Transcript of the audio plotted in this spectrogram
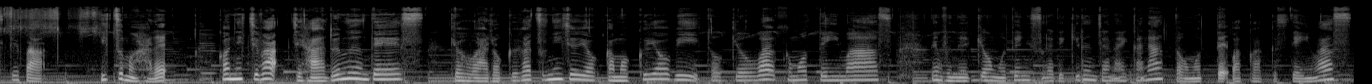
つけばいつも晴れ。こんにちは千春ルンです。今日は6月24日木曜日東京は曇っています。でもね今日もテニスができるんじゃないかなと思ってワクワクしています。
